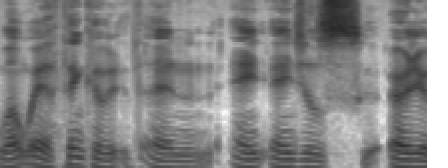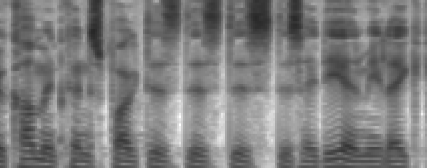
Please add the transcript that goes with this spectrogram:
one way I think of it, and Angel's earlier comment kind of sparked this this this this idea in me. Like,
